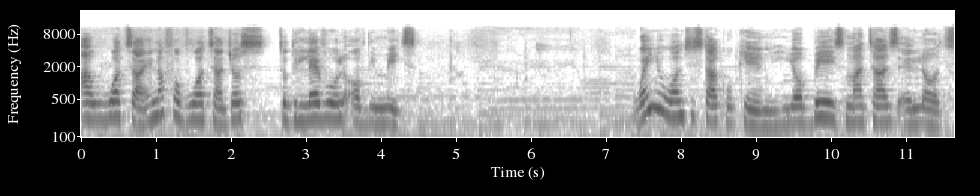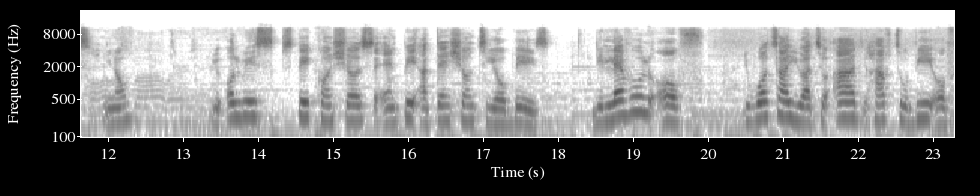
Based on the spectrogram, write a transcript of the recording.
uh, water enough of water just to the level of the meat. When you want to start cooking your base matters a lot you know. You always stay conscious and pay attention to your base. The level of the water you are to add have to be of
